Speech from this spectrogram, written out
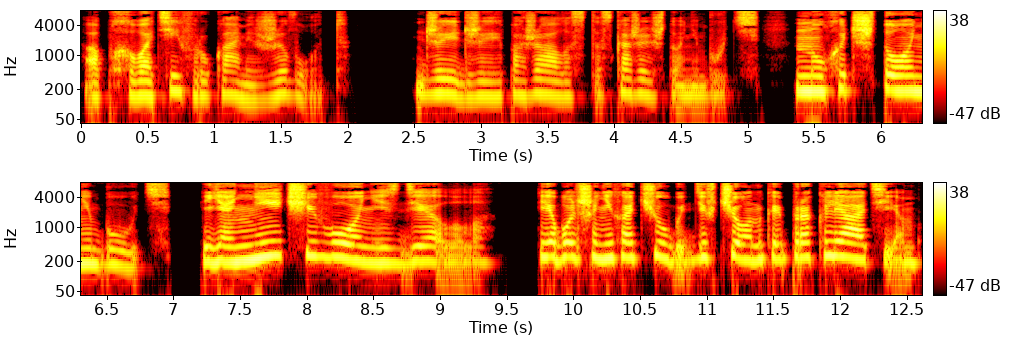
обхватив руками живот. «Джиджи, пожалуйста, скажи что-нибудь. Ну, хоть что-нибудь. Я ничего не сделала. Я больше не хочу быть девчонкой проклятием».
